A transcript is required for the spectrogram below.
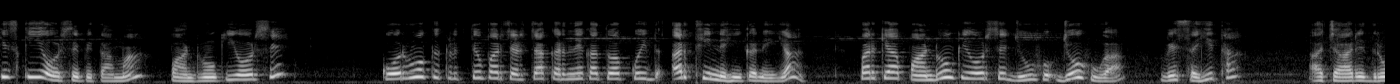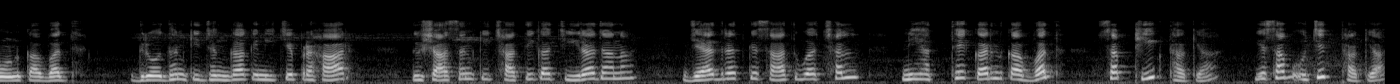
किसकी ओर से पितामह? पांडवों की ओर से? कौरवों के कृत्यों पर चर्चा करने का तो अब कोई अर्थ ही नहीं कन्हैया। पर क्या पांडवों की ओर से जो जो हुआ, वे सही था? आचार्य द्रोण का वध, द्रोधन की जंगा के नीचे प्रहार, दुशासन की छाती का चीरा जाना, जयद्रथ के साथ हुआ छल, निहत्थे कर्ण का वध, सब ठीक था क्या? ये सब उचित था क्या?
